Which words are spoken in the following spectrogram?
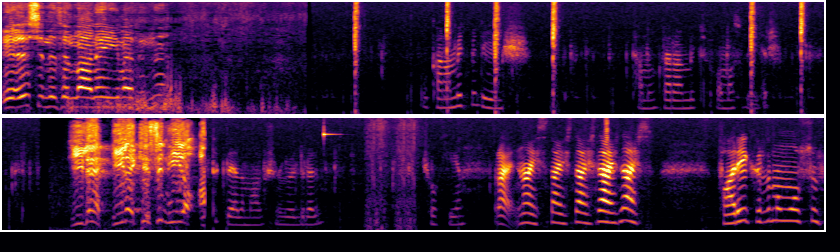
Ee şimdi sen naneyi yemedin mi? O karambit mi değilmiş? Tamam karambit olması da iyidir. Hile, hile kesin hile. Tıklayalım abi şunu öldürelim. Çok iyi. Right nice nice nice nice nice. Fareyi kırdım ama olsun.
